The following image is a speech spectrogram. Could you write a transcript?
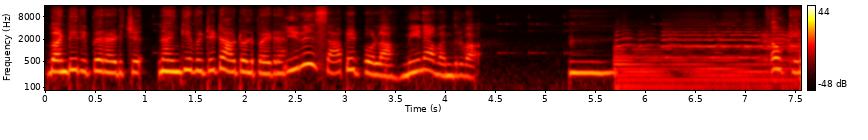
வண்டி ரிப்பேர் ஆயிடுச்சு. நான் இங்கே விட்டுட்டு ஆட்டோல போயிடுறேன். இரு சாப்பிட்டுட்டு போலாம். மீனா வந்துருவா. ஓகே.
